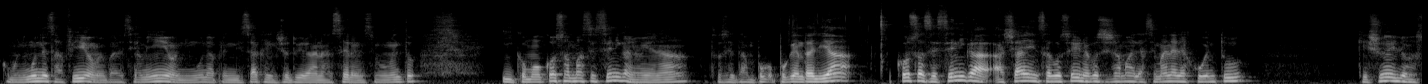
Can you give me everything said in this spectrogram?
como ningún desafío me parecía a mí, o ningún aprendizaje que yo tuviera ganas de hacer en ese momento. Y como cosas más escénicas no había nada. Entonces tampoco. Porque en realidad, cosas escénicas, allá en San José hay una cosa llamada la Semana de la Juventud. Que yo de los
